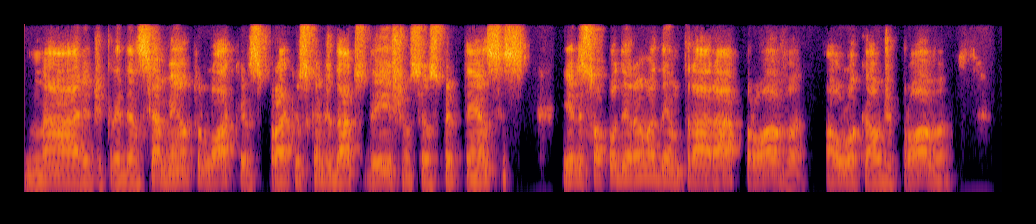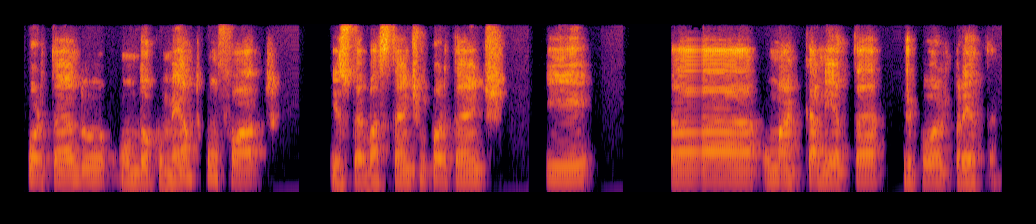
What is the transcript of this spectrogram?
na área de credenciamento lockers para que os candidatos deixem os seus pertences eles só poderão adentrar à prova, ao local de prova, portando um documento com foto, isso é bastante importante, e uh, uma caneta de cor preta.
